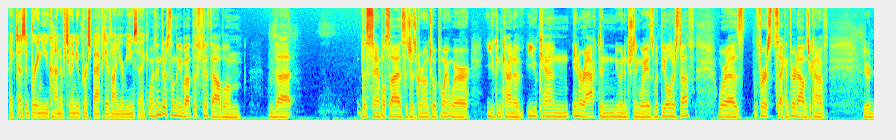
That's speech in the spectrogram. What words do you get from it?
like does it bring you kind of to a new perspective on your music? Well, I think there's something about the fifth album that the sample size has just grown to a point where you can kind of you can interact in new and interesting ways with the older stuff whereas first second third albums you're kind of you're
